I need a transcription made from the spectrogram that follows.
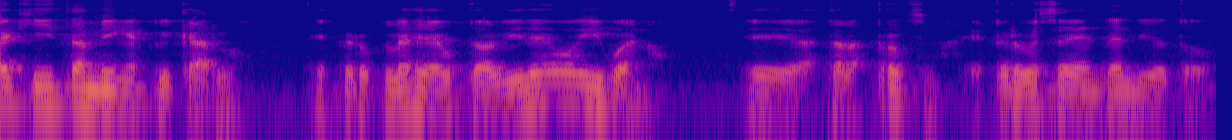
aquí también a explicarlo. Espero que les haya gustado el video y bueno, eh, hasta las próximas. Espero que se haya entendido todo.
